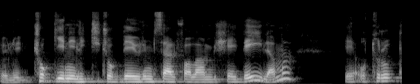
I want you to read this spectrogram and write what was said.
böyle çok yenilikçi çok devrimsel falan bir şey değil ama e, oturup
